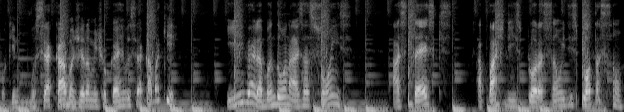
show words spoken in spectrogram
porque você acaba, geralmente o KR você acaba aqui. E, velho, abandona as ações, as tasks, a parte de exploração e de explotação.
